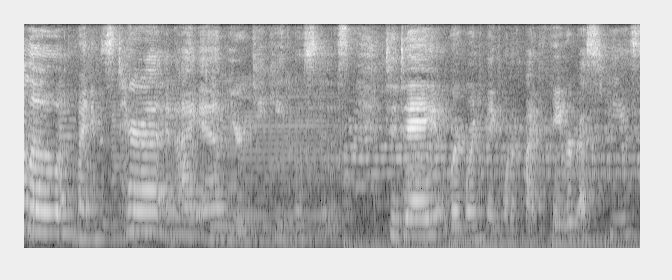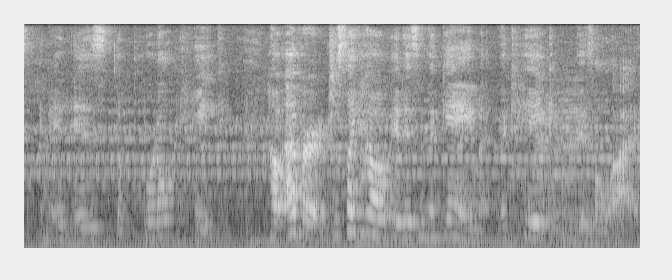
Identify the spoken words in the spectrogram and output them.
Hello, my name is Tara and I am your geeky hostess. Today we're going to make one of my favorite recipes and it is the portal cake. However, just like how it is in the game, the cake is a lie.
